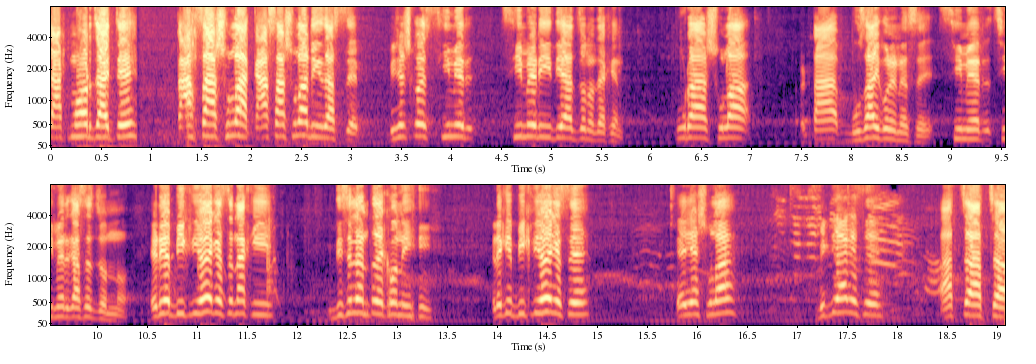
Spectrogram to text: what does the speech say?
চাটমোহর যাইতে কাঁচা শুলা কাঁচা শুলা নিয়ে যাচ্ছে। বিশেষ করে সিমের সিমের ই দেওয়ার জন্য দেখেন। পুরা শুলাটা বোঝাই করে নেছে সিমের সিমের গাছের জন্য। এটা বিক্রি হয়ে গেছে নাকি? দিছিলেন তো এখনই। এটা কি বিক্রি হয়ে গেছে? এই যে শুলা বিক্রি হয়ে গেছে? আচ্ছা আচ্ছা।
